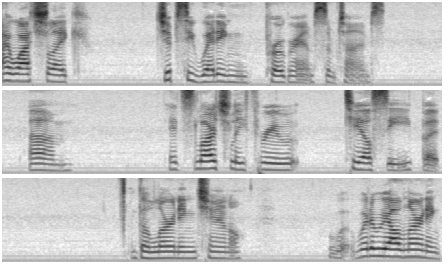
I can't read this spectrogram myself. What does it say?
I watch like gypsy wedding programs sometimes. Um, it's largely through TLC, but the Learning Channel. Wh- what are we all learning?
